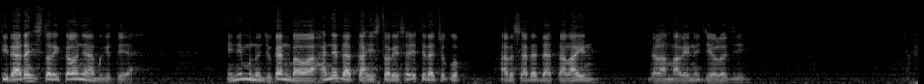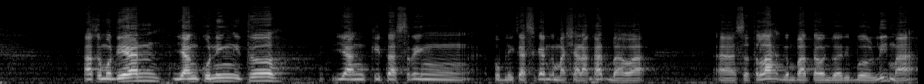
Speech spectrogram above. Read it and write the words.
tidak ada historicalnya begitu ya. Ini menunjukkan bahwa hanya data historis saja tidak cukup, harus ada data lain dalam hal ini geologi. Nah, kemudian yang kuning itu yang kita sering publikasikan ke masyarakat bahwa Eh, setelah gempa tahun 2005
